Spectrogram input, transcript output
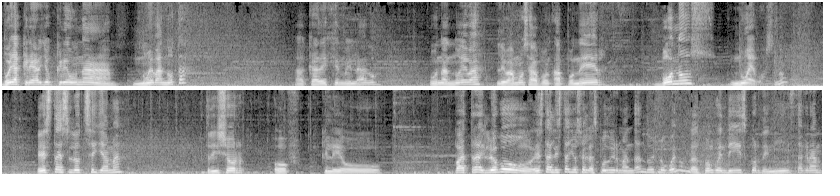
Voy a crear, yo creo, una nueva nota. Acá déjenme el hago. Una nueva. Le vamos a, a poner bonos nuevos, ¿no? Esta slot se llama Treasure of Cleopatra. Y luego esta lista yo se las puedo ir mandando, es lo bueno. Las pongo en Discord, en Instagram.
